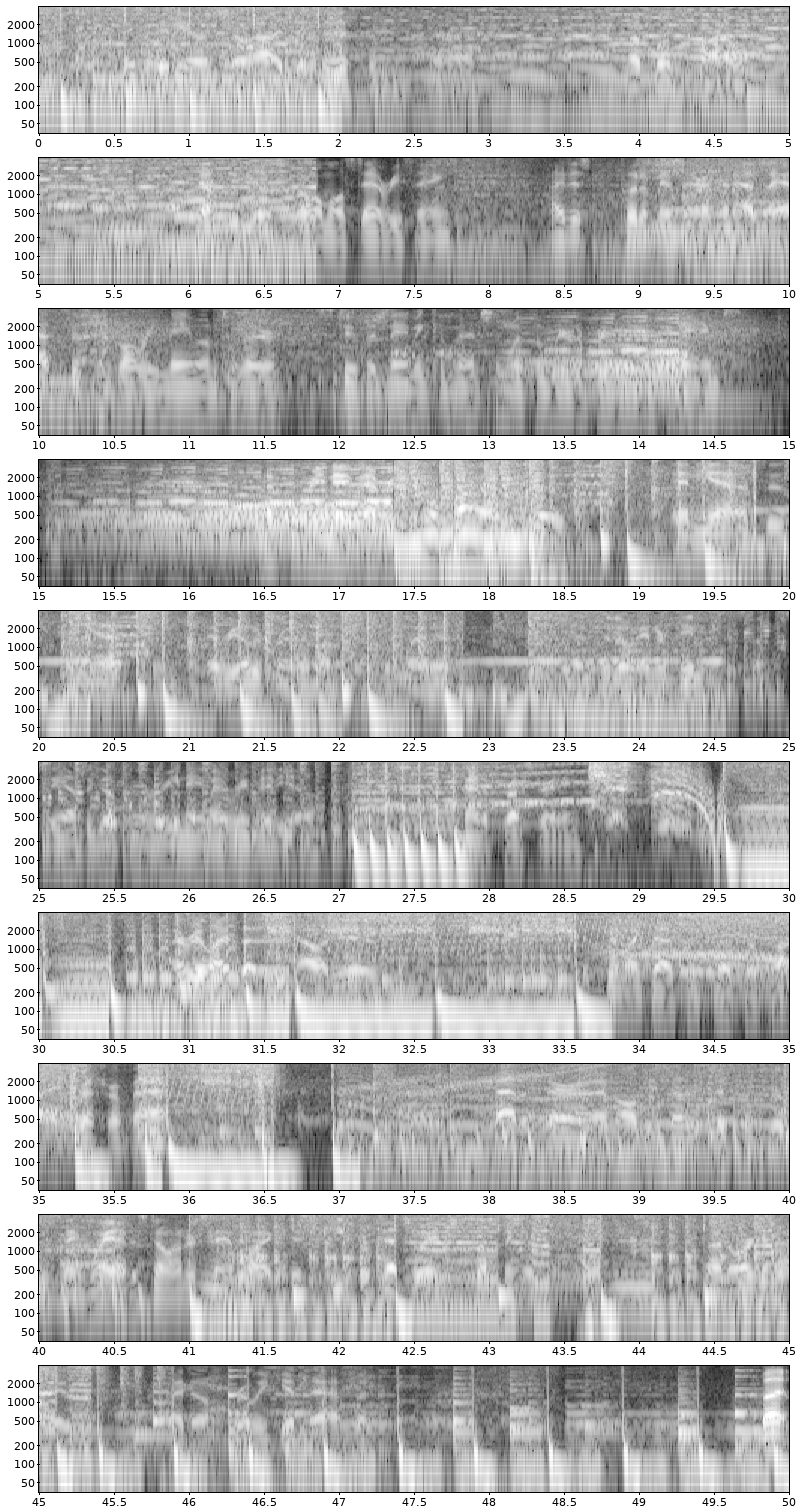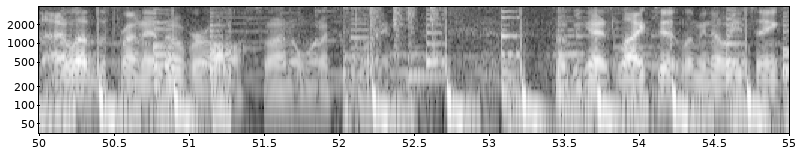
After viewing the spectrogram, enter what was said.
make a video and show how I did this and uh, upload the files. I've got videos for almost everything. I just put them in there, and then as I add systems, I'll rename them to their stupid naming convention with the weird abbreviated names. I have to rename every single file because NES is NES, every other friend on, on the planet Nintendo Entertainment System. So you have to go through and rename every video. Kind of frustrating. I realize that is how it is. It's been like that since RetroPie, RetroBat, uh, Batocera, and all these other systems are the same way. I just don't understand why I could keep perpetuating something that's unorganized. I don't really get that, but but I love the front end overall, so I don't want to complain. Hope you guys liked it. Let me know what you think.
